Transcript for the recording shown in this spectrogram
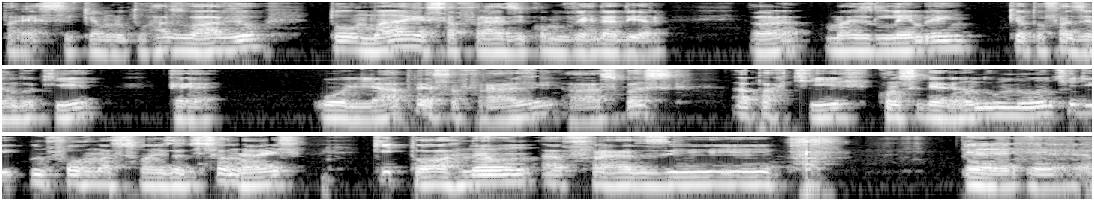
parece que é muito razoável tomar essa frase como verdadeira. Uh, mas lembrem que eu estou fazendo aqui é olhar para essa frase, aspas, a partir, considerando um monte de informações adicionais que tornam a frase, é, é,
